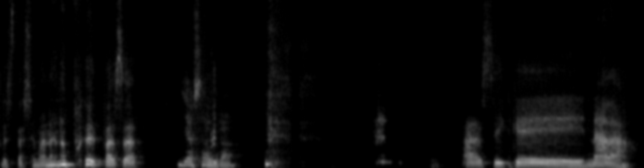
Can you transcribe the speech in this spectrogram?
esta semana no puede pasar. Ya saldrá. Así que nada,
